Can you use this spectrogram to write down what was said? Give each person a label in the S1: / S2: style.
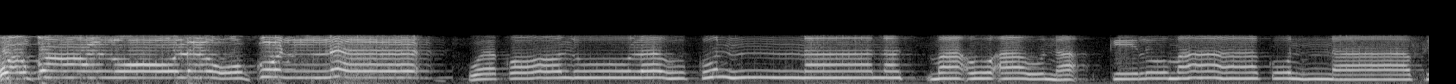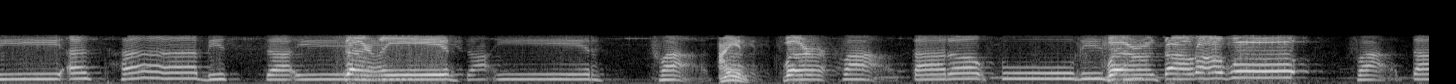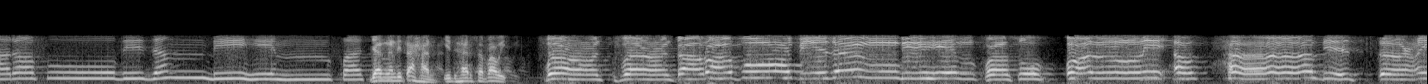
S1: وقالوا لو كنا.
S2: وقالوا لو كنا نسمع أو نأكل ما كنا في أصحاب السعير.
S1: سعير.
S2: سعير.
S1: عين.
S2: فاعترفوا.
S1: فاعترفوا
S3: Jangan ditahan, idhar sapawi.
S1: فاعت- فاعترفوا بذنبهم فسحقا لأصحاب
